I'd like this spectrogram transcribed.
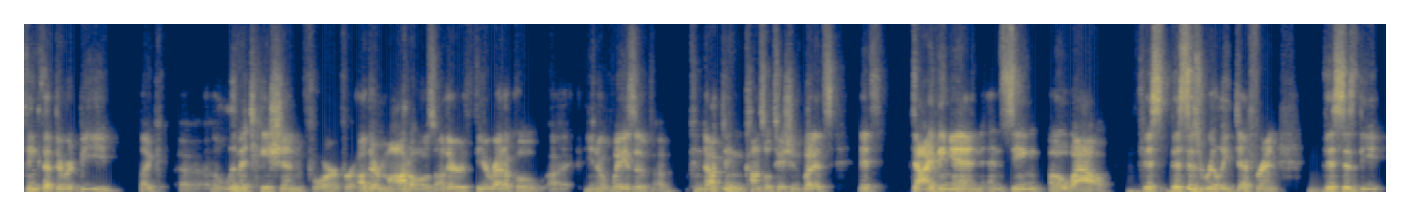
think that there would be like a, limitation for for other models, other theoretical, uh, you know, ways of, of conducting consultation. But it's it's diving in and seeing, oh wow, this this is really different. This is the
